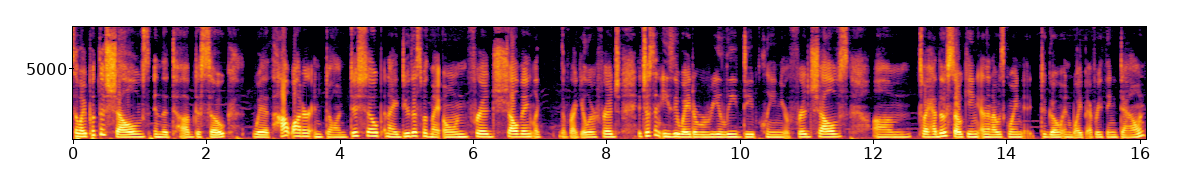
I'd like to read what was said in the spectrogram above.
So I put the shelves in the tub to soak with hot water and Dawn dish soap. And I do this with my own fridge shelving, like the regular fridge. It's just an easy way to really deep clean your fridge shelves. Um, so I had those soaking and then I was going to go and wipe everything down.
